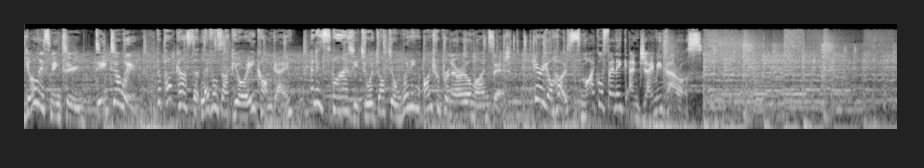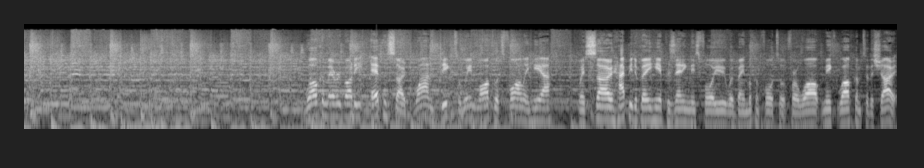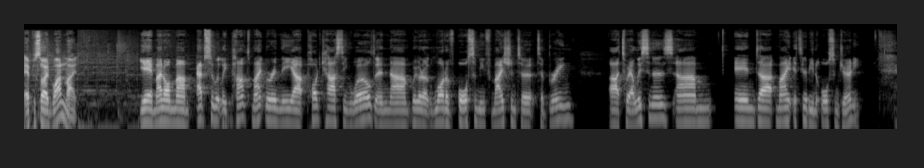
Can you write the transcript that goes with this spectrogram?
You're listening to Dig to Win, the podcast that levels up your ecom game and inspires you to adopt a winning entrepreneurial mindset. Here are your hosts, Michael Fennick and Jamie Paros. Welcome, everybody. Episode one, Dig to Win. Michael, it's finally here. We're so happy to be here presenting this for you. We've been looking forward to it for a while. Mick, welcome to the show. Episode one, mate. Yeah, mate, I'm um, absolutely pumped, mate. We're in the uh, podcasting world and um, we've got a lot of awesome information to, to bring uh, to our listeners. Um, and, uh, mate, it's going to be an awesome journey.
